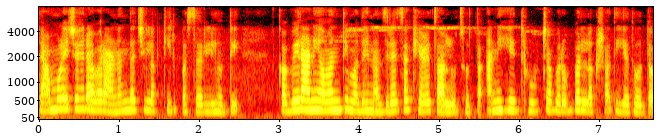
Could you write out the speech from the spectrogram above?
त्यामुळे चेहऱ्यावर आनंदाची लकीर पसरली होती. कबीर आणि अवंतीमध्ये नजरेचा खेळ चालूच होता आणि हे ध्रुवच्या बरोबर लक्षात येत होतं.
